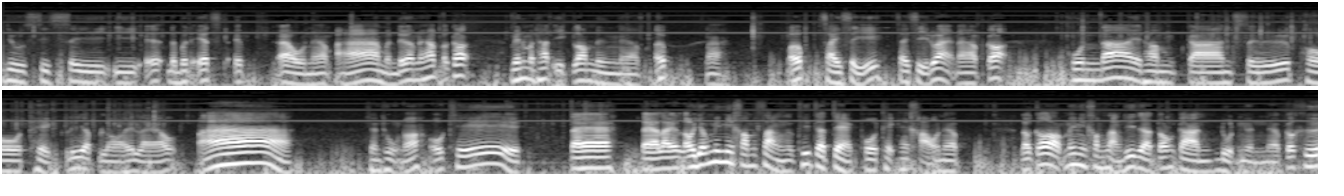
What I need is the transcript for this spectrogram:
SU CC E W S F L นะครับอ่าเหมือนเดิมนะครับ แล้วก็เว้นบรรทัดอีกรอบหนึ่งนะครับเอ๊บนะปึ๊บใส่สีใส่สีด้วยนะครับ ก็ คุณได้ทำการซื้อ Protect เรียบร้อยแล้วอ่าฉันถูกเนาะโอเค แต่แต่อะไรเรายังไม่มีคำสั่งที่จะแจก Protect ให้เขานะครับแล้วก็ไม่มีคำสั่งที่จะต้องการดูดเงินนะครับก็คือ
